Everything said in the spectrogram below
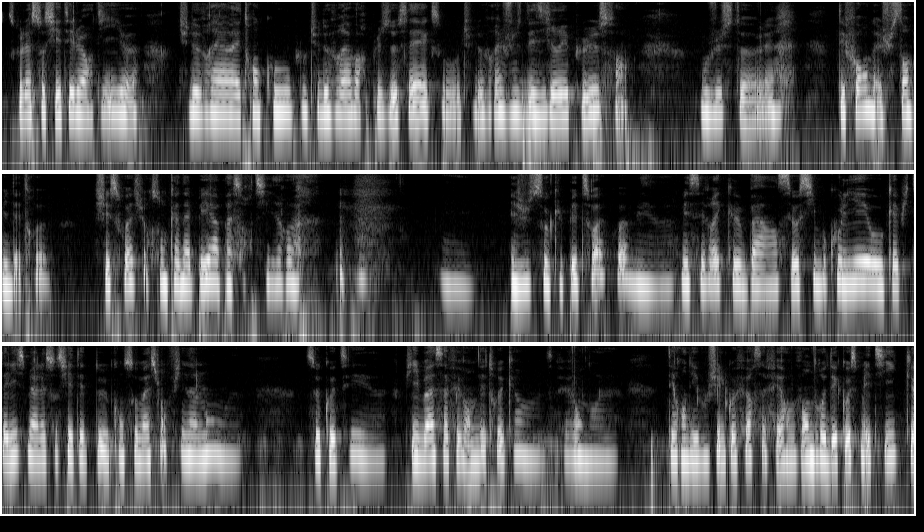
parce que la société leur dit tu devrais être en couple ou tu devrais avoir plus de sexe ou tu devrais juste désirer plus, enfin ou juste des fois on a juste envie d'être chez soi sur son canapé à pas sortir juste s'occuper de soi quoi mais euh, mais c'est vrai que ben c'est aussi beaucoup lié au capitalisme et à la société de consommation finalement euh, ce côté euh. puis bah ça fait vendre des trucs hein. ça fait vendre des rendez-vous chez le coiffeur, ça fait vendre des cosmétiques,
